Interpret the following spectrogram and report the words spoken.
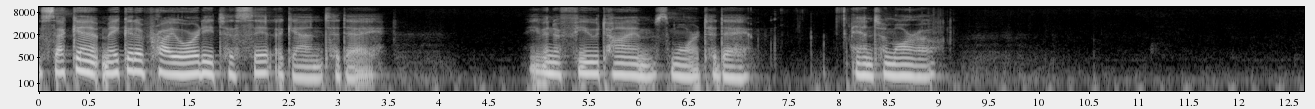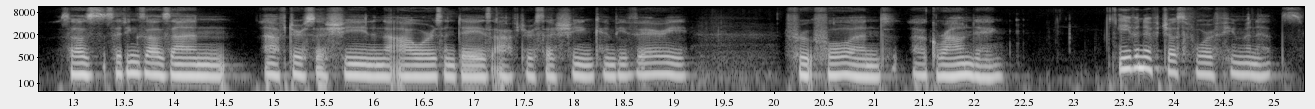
Second, make it a priority to sit again today, even a few times more today and tomorrow. So sitting zazen after sesshin and the hours and days after sesshin can be very fruitful and uh, grounding, even if just for a few minutes.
